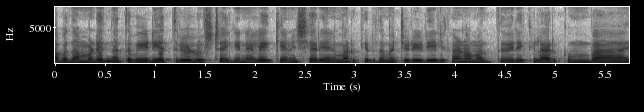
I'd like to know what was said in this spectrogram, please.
അപ്പോൾ നമ്മുടെ ഇന്നത്തെ വീഡിയോ ഇത്രയേ ഉള്ളൂ. ഇഷ്ടമായി ലൈക്ക് ചെയ്യാനും ഷെയർ ചെയ്യാനും മറക്കരുത്. മറ്റൊരു വീഡിയോയിൽ കാണാം. അതുവരെ എല്ലാവർക്കും ബൈ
